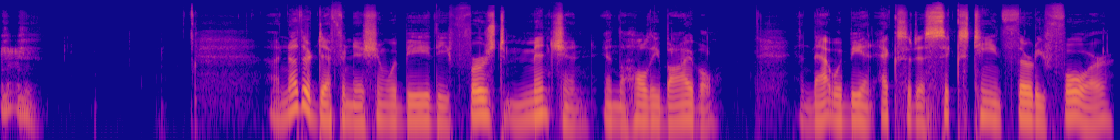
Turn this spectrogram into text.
Another definition would be the first mention in the Holy Bible, and that would be in Exodus 16:34,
